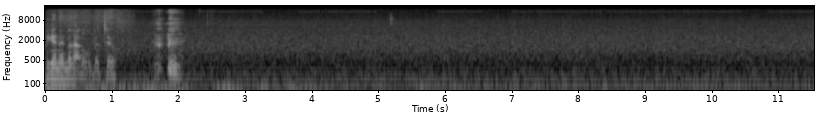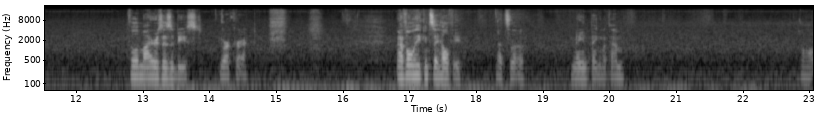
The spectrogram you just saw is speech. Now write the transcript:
we get into that a little bit too. Philippe Myers is a beast. You are correct. Now, if only he can stay healthy. That's the main thing with him. All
